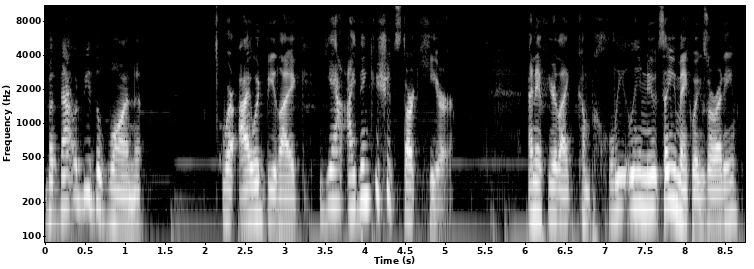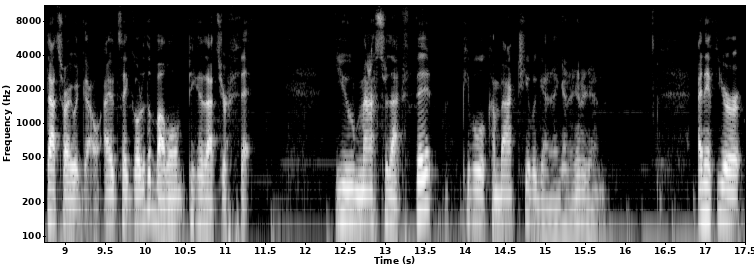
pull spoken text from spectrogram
but that would be the one where I would be like, yeah, I think you should start here. And if you're like completely new, say you make wigs already, that's where I would go. I would say go to the bubble because that's your fit. You master that fit, people will come back to you again and again and again. And if you're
